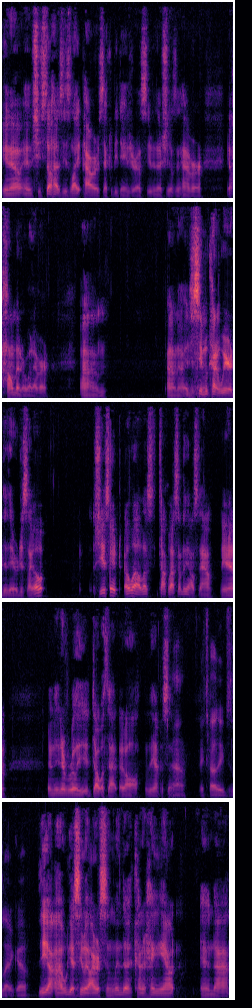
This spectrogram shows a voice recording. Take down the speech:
You know, and she still has these light powers that could be dangerous, even though she doesn't have her, you know, helmet or whatever. Um, I don't know. It just seemed kind of weird that they were just like, "Oh, she escaped. Oh well, let's talk about something else now." You know, and they never really dealt with that at all in the episode. No, they totally just let it go. The uh, we get seen with Iris and Linda kind of hanging out, and uh,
